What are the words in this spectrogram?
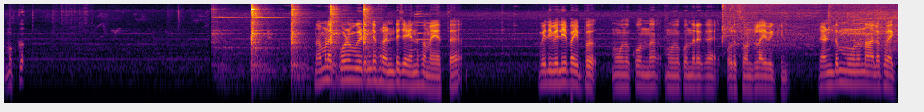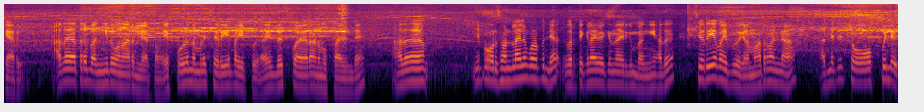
നമുക്ക് നമ്മളെപ്പോഴും വീടിന്റെ ഫ്രണ്ട് ചെയ്യുന്ന സമയത്ത് വലിയ വലിയ പൈപ്പ് മൂന്നുക്കൊന്ന് മൂന്നുക്കൊന്നരൊക്കെ ഒറിസോണ്ടലായി വെക്കും. രണ്ടും മൂന്നും നാലൊക്കെ വെക്കാറ്. അത് അത്ര ഭംഗി തോന്നാറില്ല കേട്ടോ. എപ്പോഴും നമ്മൾ ചെറിയ പൈപ്പ് അതായത് സ്ക്വയറാണ് മുക്കാലിന്റെ. അത് ഇനിയിപ്പോൾ ഒറിസോണ്ടലായാലും കുഴപ്പമില്ല. വെർട്ടിക്കലായി വെക്കുന്നതായിരിക്കും ഭംഗി. അത് ചെറിയ പൈപ്പ് വെക്കണം. മാത്രമല്ല എന്നിട്ട് ടോപ്പിൽ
